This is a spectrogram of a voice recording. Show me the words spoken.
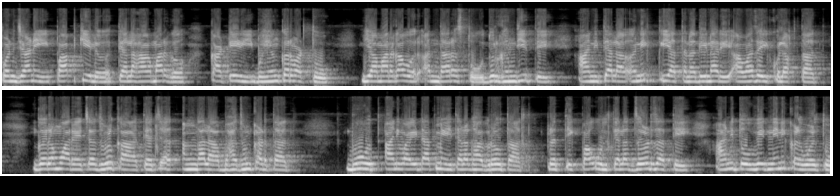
पण ज्याने पाप केलं त्याला हा मार्ग काटेरी भयंकर वाटतो. या मार्गावर अंधार असतो दुर्गंधी येते आणि त्याला अनेक यातना देणारे आवाज ऐकू लागतात. गरम वाऱ्याच्या झुळका त्याच्या अंगाला भाजून काढतात. भूत आणि वाईट आत्मे त्याला घाबरवतात. प्रत्येक पाऊल त्याला जड जाते आणि तो वेदनेने कळवळतो.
